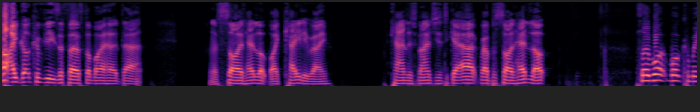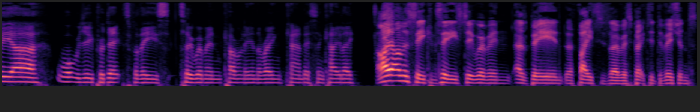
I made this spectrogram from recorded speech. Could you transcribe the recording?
I got confused the first time I heard that. A side headlock by Kay Lee Ray. Candice manages to get out, grab a side headlock. So what what can we uh, what would you predict for these two women currently in the ring, Candice and Kaylee? I honestly can see these two women as being the faces of their respective divisions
